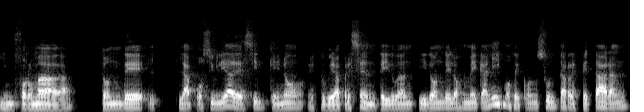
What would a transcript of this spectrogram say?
informada, donde la posibilidad de decir que no estuviera presente y, donde los mecanismos de consulta respetaran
